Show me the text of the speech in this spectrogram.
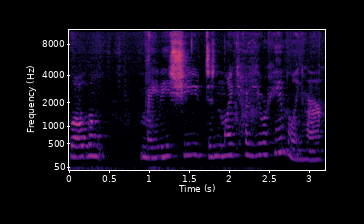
Well, then maybe she didn't like how you were handling her.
